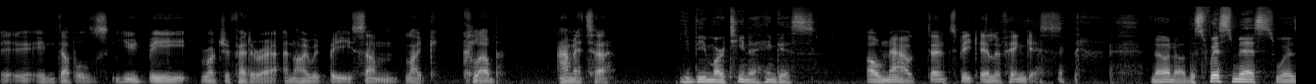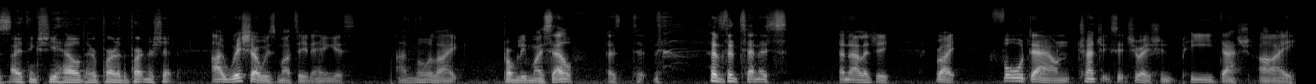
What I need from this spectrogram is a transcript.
i- i- in doubles, you'd be Roger Federer and I would be some like club amateur. You'd be Martina Hingis. Oh, now don't speak ill of Hingis. No, no, the Swiss Miss was. I think she held her part of the partnership. I wish I was Martina Hingis. I'm more like probably myself as t- as the tennis analogy. Right, four down, tragic situation. P dash I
